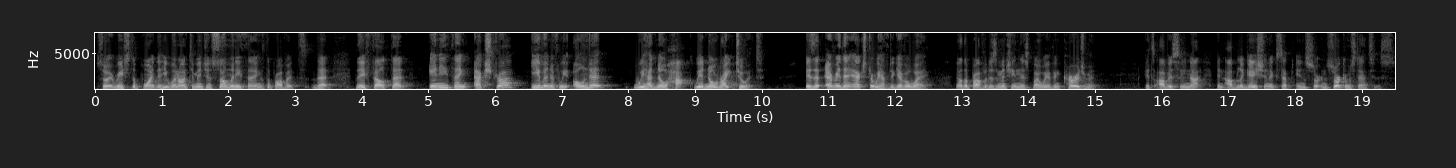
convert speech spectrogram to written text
So it reached the point that he went on to mention so many things, the Prophet, that they felt that anything extra, even if we owned it, we had no haq, we had no right to it. Is that everything extra we have to give away? Now the Prophet is mentioning this by way of encouragement. It's obviously not an obligation except in certain circumstances.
